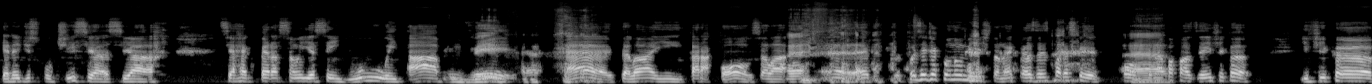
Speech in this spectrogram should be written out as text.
querendo discutir se a, se a, se a recuperação ia ser em U, em W, em V, é. é, sei lá, em caracol, sei lá. É. É, é coisa de economista, né? Que às vezes parece que pô, não dá para fazer e fica, e fica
